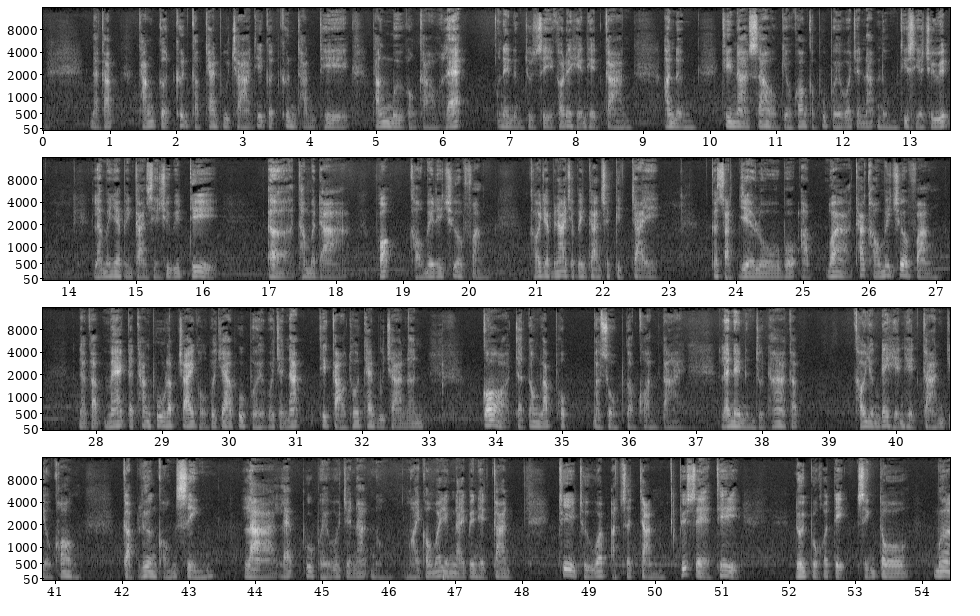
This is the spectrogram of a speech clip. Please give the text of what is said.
นะครับ ทั้งเกิดขึ้นกับแท่นบูชาที่เกิดขึ้นทันที ทั้งมือของเขาและใน 1.4 เขาได้เห็นเหตุการณ์ อันหนึ่งที่น่าเศร้าเกี่ยวข้องกับผู้เผยวจนะหนุ่มที่เสียชีวิต และไม่ใช่เป็นการเสียชีวิตที่ธรรมดา เพราะเขาไม่ได้เชื่อฟัง เขาจะไม่น่าจะเป็นการสะกิดใจ กษัตริย์เยโรโบอับว่าถ้าเขาไม่เชื่อฟัง นะครับแม้กระทั่งผู้รับใช้ของพระเจ้าผู้เผยพระชนะที่กล่าวโทษแทนบูชานั้น ก็จะต้องรับพบประสบกับความตาย และใน 1.5 ครับ เขายังได้เห็นเหตุการณ์เกี่ยวข้องกับเรื่องของสิงลาและผู้เผยพระชนะหนุ่มหมายความว่ายังไงเป็นเหตุการณ์ที่ถือว่าอัศจรรย์ พิเศษที่โดยปกติสิงโตเมื่อ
